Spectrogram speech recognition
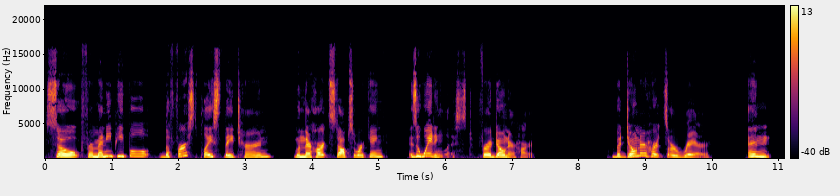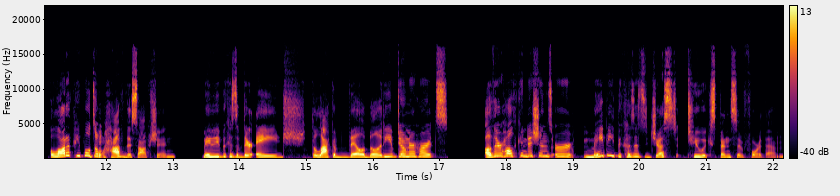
So, for many people, the first place they turn when their heart stops working is a waiting list for a donor heart. But donor hearts are rare, and a lot of people don't have this option. Maybe because of their age, the lack of availability of donor hearts, other health conditions, or maybe because it's just too expensive for them.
